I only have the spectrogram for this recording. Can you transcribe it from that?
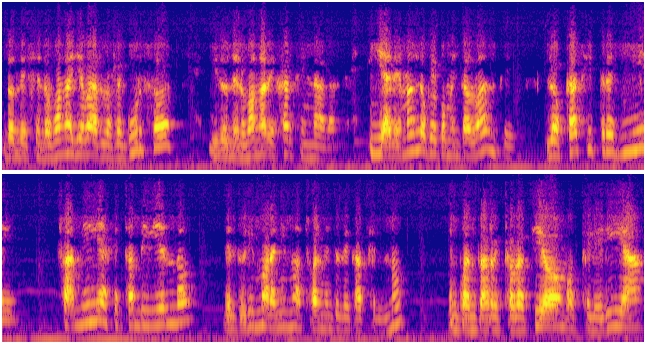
donde se nos van a llevar los recursos y donde nos van a dejar sin nada. Y además lo que he comentado antes, los casi 3.000 familias que están viviendo del turismo ahora mismo actualmente de Cáceres, ¿no? En cuanto a restauración, hostelería,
